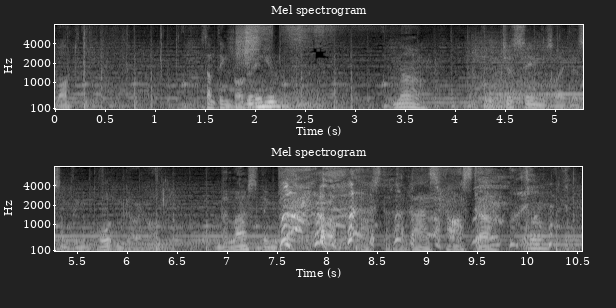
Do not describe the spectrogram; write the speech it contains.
What? Something bothering you? No. It just seems like there's something important going on. And the last thing. Faster, Rabaz, faster.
